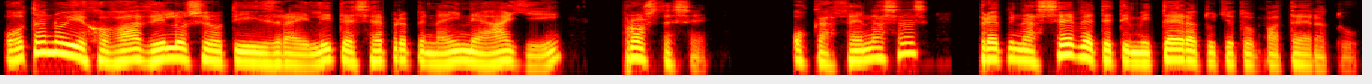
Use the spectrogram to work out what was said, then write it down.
Όταν ο Ιεχωβά δήλωσε ότι οι Ισραηλίτες έπρεπε να είναι Άγιοι, πρόσθεσε «Ο καθένας σας πρέπει να σέβεται τη μητέρα του και τον πατέρα του.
